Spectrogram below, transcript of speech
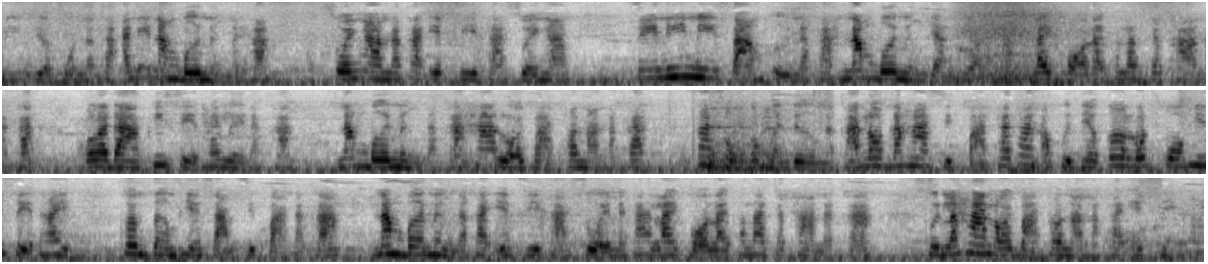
มีเจือปนนะคะ อันนี้นำเบอร์หนึ่งนะคะ สวยงามนะคะ FC ค่ะ สวยงามสีนี้มี 3 ผืนนะคะนำเบอร์หนึ่งอย่างเดียวนะคะลายขอลายพระราชทานนะคะวระดาพิเศษให้เลยนะคะนำเบอร์หนึ่งนะคะ500 บาทเท่านั้นนะคะค่าส่งก็เหมือนเดิมนะคะ รอบละ 50 บาท ถ้าท่านเอาผืนเดียวก็ลดโปรพิเศษให้เพิ่มเติมเพียง 30 บาทนะคะนำเบอร์หนึ่งนะคะ FC ค่ะ สวยไหมคะลายขอลายพระราชทานนะคะ ผืนละ 500 บาทเท่านั้นนะคะ FC ค่ะ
